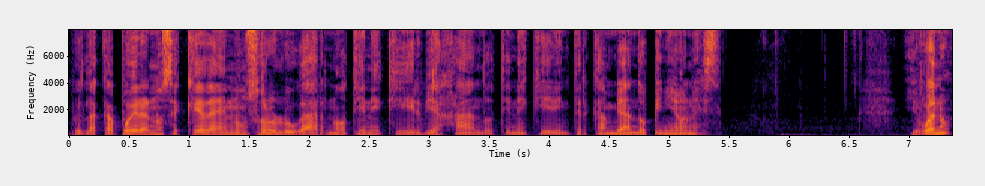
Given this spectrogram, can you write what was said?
pues la capoeira no se queda en un solo lugar, ¿no? Tiene que ir viajando, tiene que ir intercambiando opiniones. Y bueno,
